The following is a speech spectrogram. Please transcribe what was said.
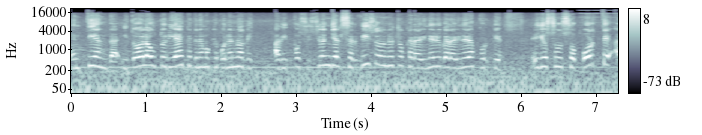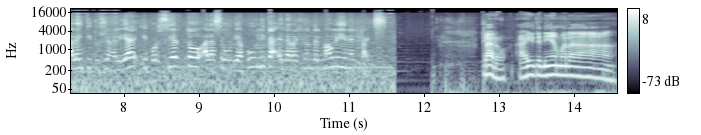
entienda y todas las autoridades que tenemos que ponernos a, disposición y al servicio de nuestros carabineros y carabineras porque ellos son soporte a la institucionalidad y por cierto a la seguridad pública en la región del Maule y en el país. Claro, ahí teníamos a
